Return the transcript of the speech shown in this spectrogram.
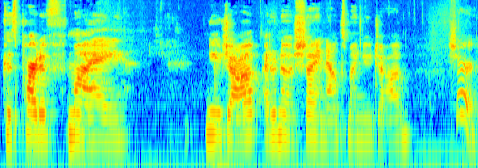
because part of my new job, I don't know, should I announce my new job? Sure.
